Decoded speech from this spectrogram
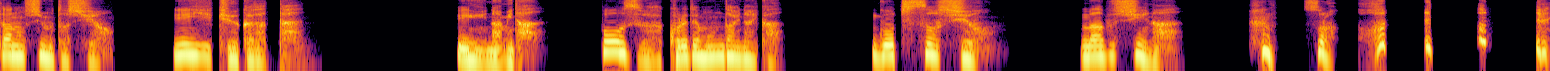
楽しむとしよう。いい休暇だった。いい波だ。ポーズはこれで問題ないか。ごちそうしよう。眩しいな。ふん、空、はっ、え、っ、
